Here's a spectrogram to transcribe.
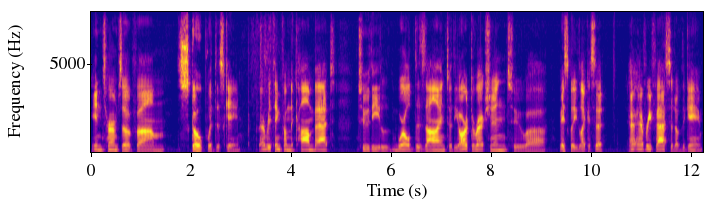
in terms of um, scope with this game. Everything from the combat to the world design to the art direction to uh, basically, like I said, every facet of the game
